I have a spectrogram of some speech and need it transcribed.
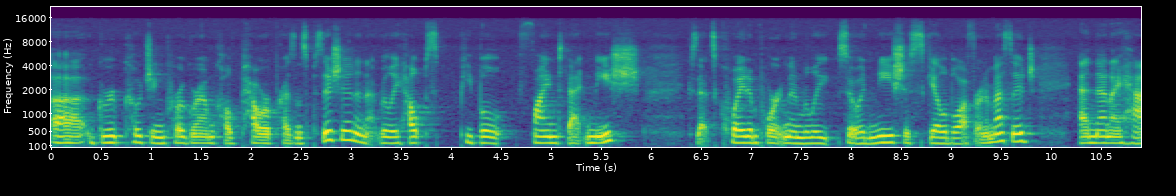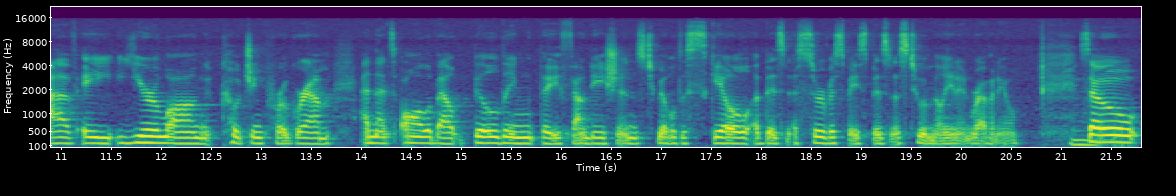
uh, group coaching program called Power Presence Position, and that really helps people find that niche because that's quite important and really so a niche is scalable offer and a message. And then I have a year long coaching program, and that's all about building the foundations to be able to scale a business, service based business to a million in revenue. Mm. So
